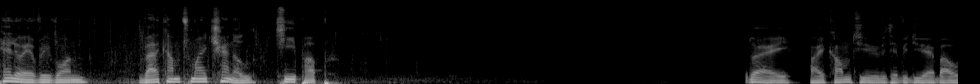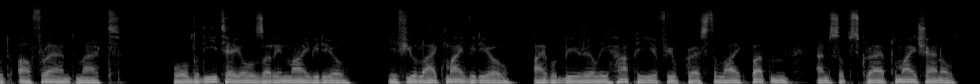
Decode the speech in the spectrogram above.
Hello everyone, welcome to my channel, keep up. Today, I come to you with a video about Afra and Mert. All the details are in my video. If you like my video, I would be really happy if you press the like button and subscribe to my channel.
